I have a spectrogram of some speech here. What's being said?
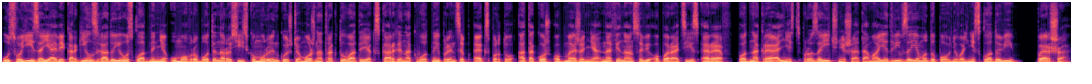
У своїй заяві Каргіл згадує ускладнення умов роботи на російському ринку, що можна трактувати як скарги на квотний принцип експорту, а також обмеження на фінансові операції з РФ. Однак реальність прозаїчніша та має дві взаємодоповнювальні складові. Перша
